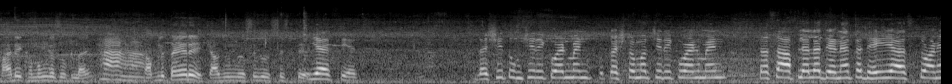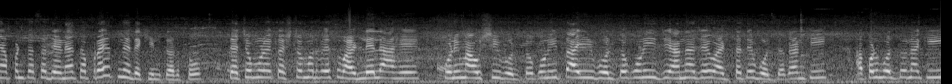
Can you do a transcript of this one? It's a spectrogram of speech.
भारी खमंग सुटलाय. हां हां. आपली तयारी आहे की? अजून शिजू शिजते. येस येस जशी तुमची रिक्वायरमेंट कस्टमरची रिक्वायरमेंट तसं आपल्याला देण्याचा ध्येय असतो आणि आपण तसं देण्याचा प्रयत्न देखील करतो. त्याच्यामुळे कस्टमर बेस वाढलेला आहे. कोणी मावशी बोलतो कोणी ताई बोलतो कोणी ज्यांना जे वाटतं ते बोलतं. कारण की आपण बोलतो ना की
